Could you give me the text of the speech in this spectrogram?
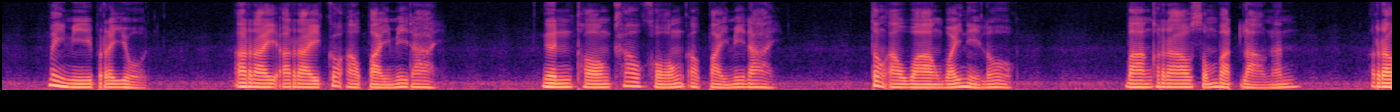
ๆไม่มีประโยชน์ อะไรอะไรก็เอาไปไม่ได้ เงินทองข้าวของเอาไปไม่ได้ ต้องเอาวางไว้ในโลก บางคราวสมบัติเหล่านั้น เรา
